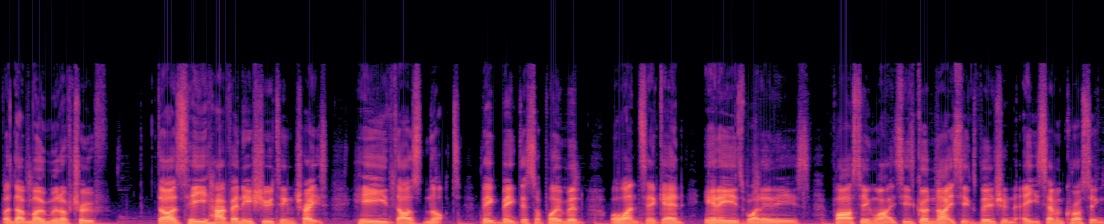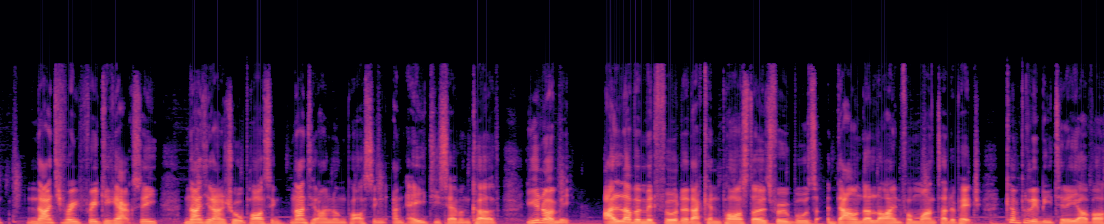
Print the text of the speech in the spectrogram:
But the moment of truth. Does he have any shooting traits? He does not. Big, big disappointment. But once again, it is what it is. Passing wise, he's got 96 vision, 87 crossing, 93 free kick accuracy, 99 short passing, 99 long passing, and 87 curve. You know me. I love a midfielder that can pass those through balls down the line from one side of the pitch completely to the other.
